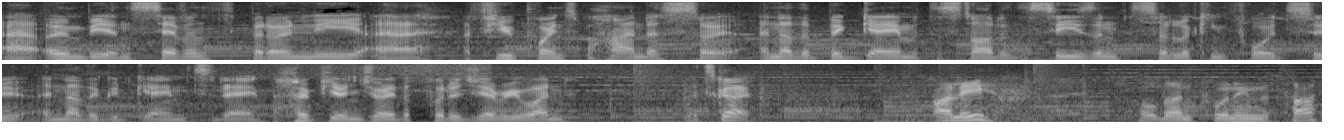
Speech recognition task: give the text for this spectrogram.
Uh, Owmby in seventh, but only uh, a few points behind us. So another big game at the start of the season. So looking forward to another good game today. I hope you enjoy the footage, everyone. Let's go. Ali, well done for winning the toss.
